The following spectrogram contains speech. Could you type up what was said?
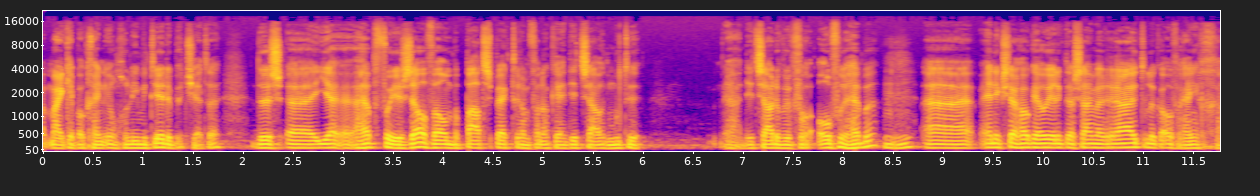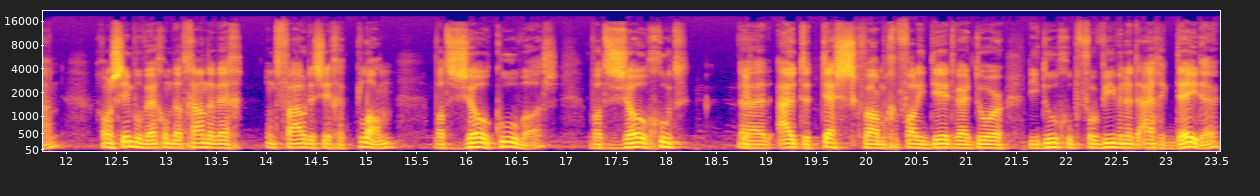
maar ik heb ook geen ongelimiteerde budgetten. Dus je hebt voor jezelf wel een bepaald spectrum van oké, okay, dit zou het moeten ja, dit zouden we voor over hebben. Mhm. Uh, en ik zeg ook heel eerlijk, daar zijn we ruiterlijk overheen gegaan. Gewoon simpelweg, omdat gaandeweg ontvouwde zich het plan, wat zo cool was, wat zo goed uh, ja. uit de tests kwam, gevalideerd werd door die doelgroep voor wie we het eigenlijk deden,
